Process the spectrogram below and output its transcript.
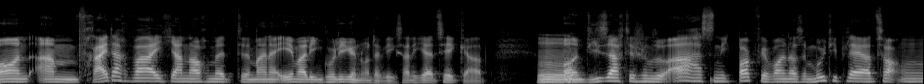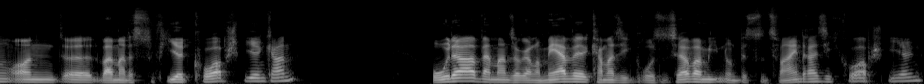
Und am Freitag war ich ja noch mit meiner ehemaligen Kollegin unterwegs, hatte ich ja erzählt gehabt. Mhm. Und die sagte schon so: Ah, hast du nicht Bock? Wir wollen das im Multiplayer zocken und äh, weil man das zu viert Koop spielen kann. Oder wenn man sogar noch mehr will, kann man sich einen großen Server mieten und bis zu 32 Koop spielen.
